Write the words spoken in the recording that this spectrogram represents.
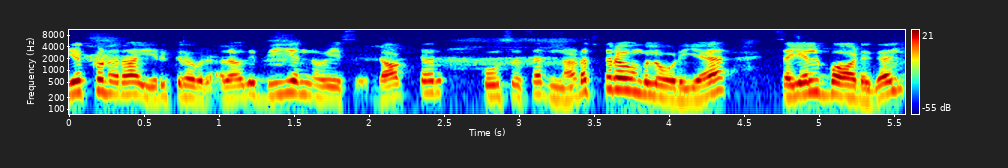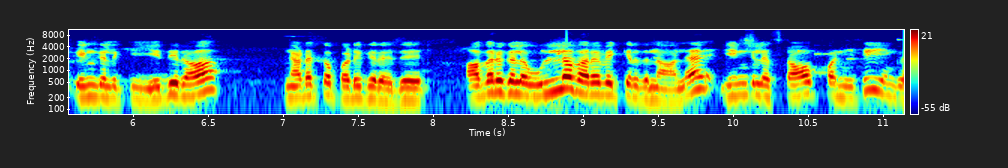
இயக்குனராக இருக்கிறவர் அதாவது பிஎன்ஓஎஸ் டாக்டர் கோர்சஸர் நடத்துகிறவங்களுடைய செயல்பாடுகள் எங்களுக்கு எதிராக நடக்கப்படுகிறது. அவர்களை உள்ள வர வைக்கிறதுனால எங்களை ஸ்டாப் பண்ணிட்டு எங்க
